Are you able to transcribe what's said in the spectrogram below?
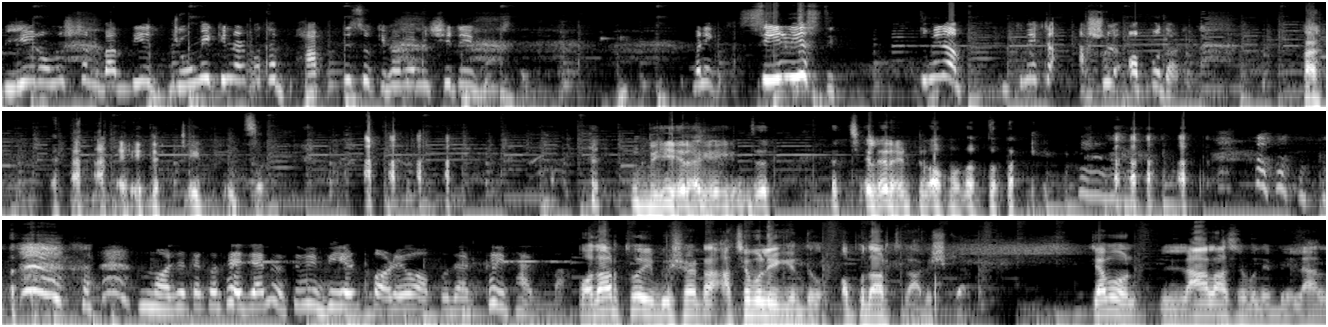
বিয়ের অনুষ্ঠান বাদ দিয়ে জমি কেনার কথা ভাবতেছো কীভাবে আমি সেটাই বুঝতে মানে সিরিয়াসলি তুমি না তুমি একটা আসলে অপদার্থ। এটা ঠিক বলছো। বিয়ের আগে কিন্তু ছেলের একটু অপদার্থ থাকে। মজাটা কোথায় জানো? তুমি বিয়ের পরেও অপদার্থই থাকবা। পদার্থ এই বিষয়টা আছে বলেই কিন্তু অপদার্থের আবিষ্কার। যেমন লাল আছে বলে বেলাল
